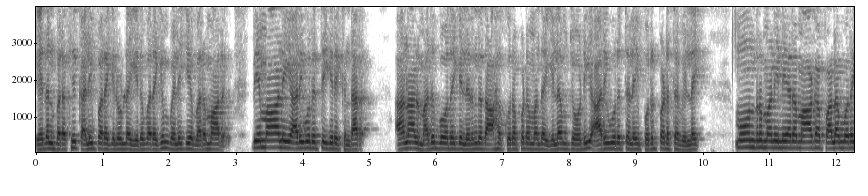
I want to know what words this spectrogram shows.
இதன் பிறகு கழிப்பறையில் உள்ள இருவரையும் வெளியே வருமாறு விமானி அறிவுறுத்தி இருக்கின்றார். ஆனால் மது போதையில் இருந்ததாக கூறப்படும் அந்த இளம் ஜோடி அறிவுறுத்தலை பொருட்படுத்தவில்லை. மூன்று மணி நேரமாக பலமுறை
